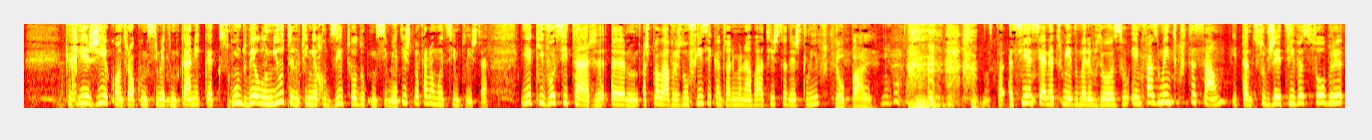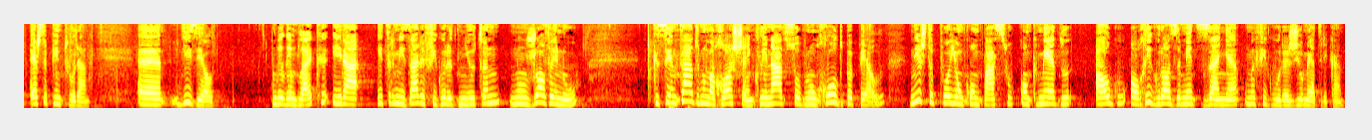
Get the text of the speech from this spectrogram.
que reagia contra o conhecimento mecânico que, segundo ele, o Newton tinha reduzido todo o conhecimento. Isto de uma forma muito simplista. E aqui vou citar um, as palavras de um físico, António Manuel Batista, deste livro. Que é o pai. a Ciência e a Anatomia do Maravilhoso, em que faz uma interpretação, e tanto subjetiva, sobre esta pintura. Uh, diz ele, William Blake irá eternizar a figura de Newton num jovem nu, que sentado numa rocha, inclinado sobre um rolo de papel, neste apoia um compasso com que mede algo ou rigorosamente desenha uma figura geométrica.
